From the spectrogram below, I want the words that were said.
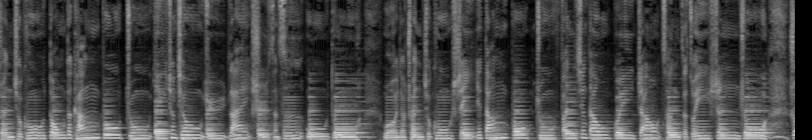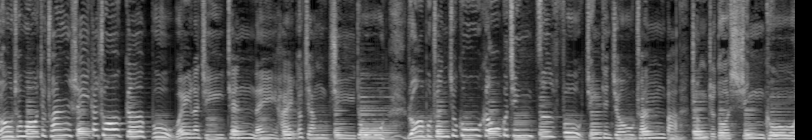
穿秋裤冻得扛不住，一场秋雨来时三四五度。我要穿秋裤，谁也挡不住，翻箱倒柜找藏在最深处。说穿我就穿，谁敢说个不？未来几天内还要降几度。若不穿秋裤，后果请自负。今天就穿吧，撑着多辛苦。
